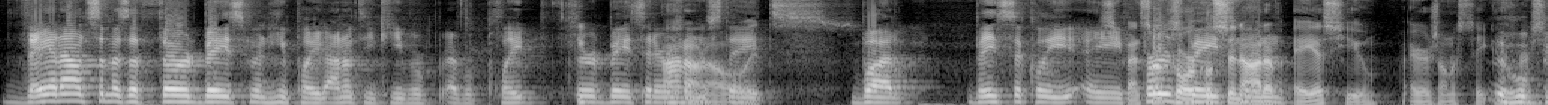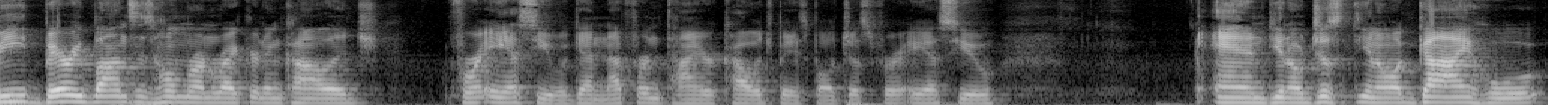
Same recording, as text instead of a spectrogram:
They announced him as a third baseman. He played. I don't think he ever, ever played third base at I Arizona. State. It's but basically, a Spencer first Torkelson baseman out of ASU, Arizona State who beat Barry Bonds' home run record in college for ASU. Again, not for entire college baseball, just for ASU. And you know, just you know, a guy who,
